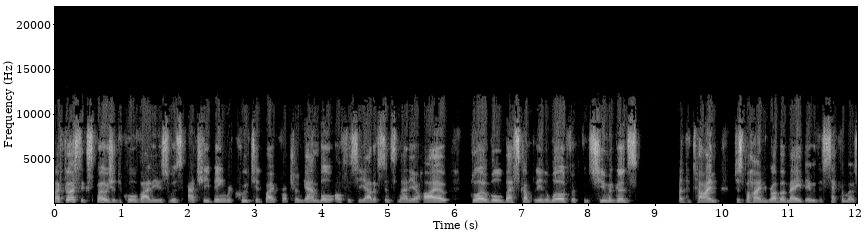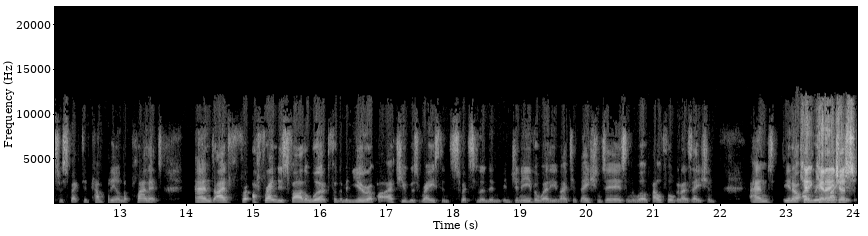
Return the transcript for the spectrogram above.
my first exposure to core values was actually being recruited by Procter & Gamble, obviously out of Cincinnati, Ohio, global best company in the world for consumer goods. At the time, just behind Rubbermaid, they were the second most respected company on the planet. And I had a friend whose father worked for them in Europe. I actually was raised in Switzerland, in, in Geneva, where the United Nations is and the World Health Organization. And you know, can I, really can I just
